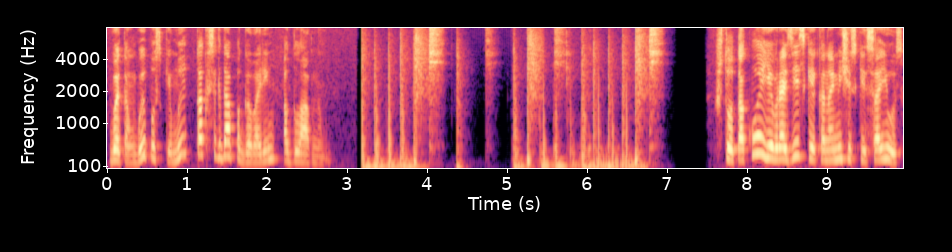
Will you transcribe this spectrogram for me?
В этом выпуске мы, как всегда, поговорим о главном. Что такое Евразийский экономический союз,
